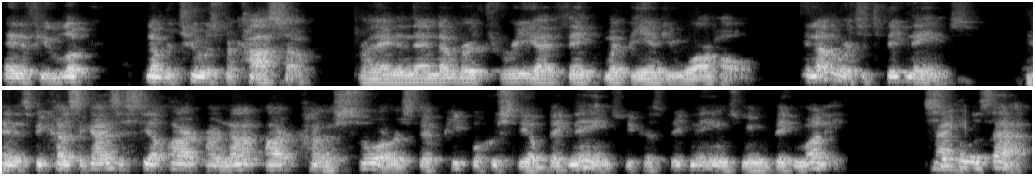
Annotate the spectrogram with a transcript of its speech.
And if you look, number two is Picasso, right? And then number three, I think, might be Andy Warhol. In other words, it's big names. And it's because the guys that steal art are not art connoisseurs. They're people who steal big names because big names mean big money. Simple right. as that.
